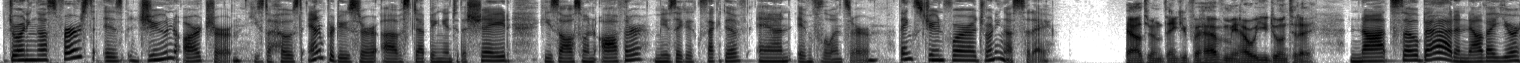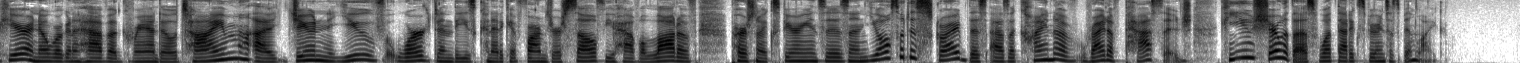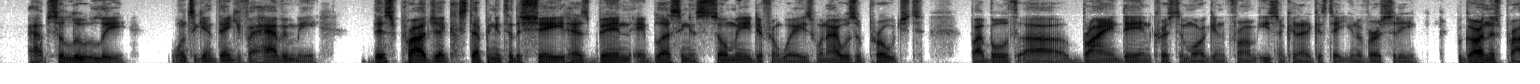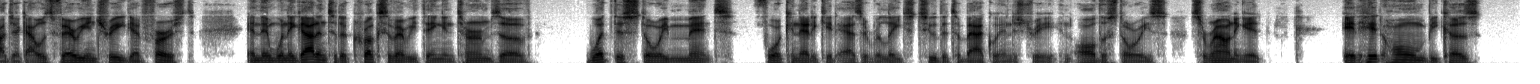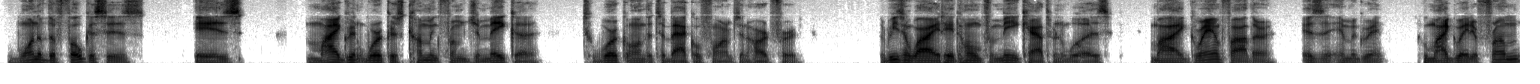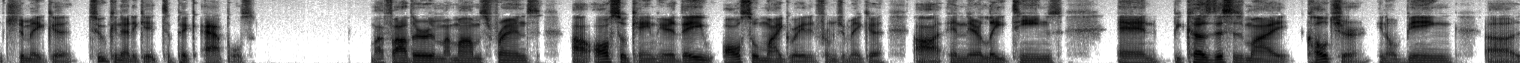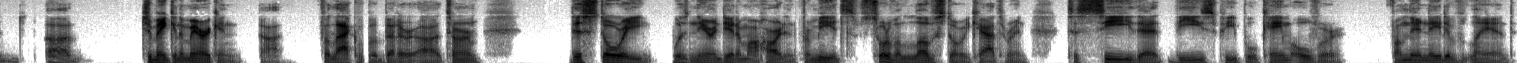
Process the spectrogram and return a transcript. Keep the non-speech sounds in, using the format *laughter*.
Joining us first is June Archer. He's the host and producer of Stepping into the Shade. He's also an author, music executive, and influencer. Thanks, June, for uh, joining us today. Catherine, thank you for having me. How are you doing today? Not so bad. And now that you're here, I know we're going to have a grand old time. Uh, June, you've worked in these Connecticut farms yourself. You have a lot of personal experiences, and you also described this as a kind of rite of passage. Can you share with us what that experience has been like? Absolutely. Once again, thank you for having me. This project, Stepping into the Shade, has been a blessing in so many different ways. When I was approached by both uh, Brian Day and Kristen Morgan from Eastern Connecticut State University regarding this project, I was very intrigued at first. And then when they got into the crux of everything in terms of what this story meant for Connecticut as it relates to the tobacco industry and all the stories surrounding it, it hit home because one of the focuses is migrant workers coming from Jamaica to work on the tobacco farms in Hartford. The reason why it hit home for me, Catherine, was my grandfather is an immigrant who migrated from Jamaica to Connecticut to pick apples. My father and my mom's friends uh, also came here. They also migrated from Jamaica uh, in their late teens. And because this is my culture, you know, being uh, uh, Jamaican American, uh, for lack of a better uh, term, this story was near and dear to my heart. And for me, it's sort of a love story, Catherine, to see that these people came over from their native land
